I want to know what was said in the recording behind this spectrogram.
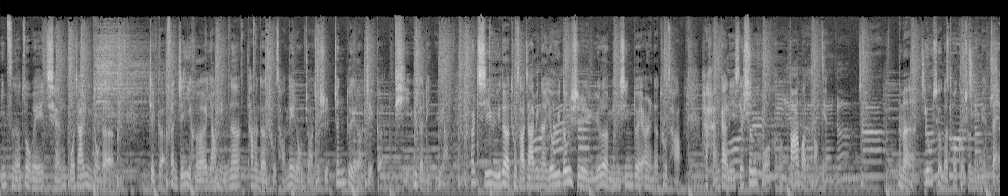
因此呢，作为前国家运动的这个范志毅和杨明呢，他们的吐槽内容主要就是针对了这个体育的领域啊。而其余的吐槽嘉宾呢，由于都是娱乐明星对二人的吐槽，还涵盖了一些生活和八卦的方面。那么，优秀的脱口秀演员在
